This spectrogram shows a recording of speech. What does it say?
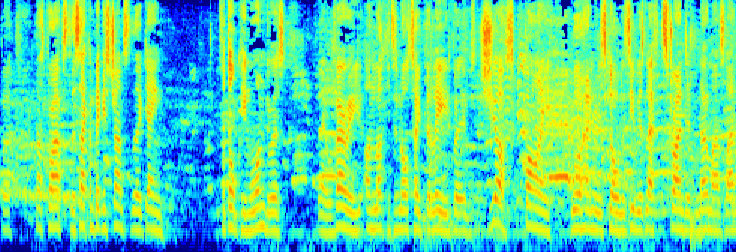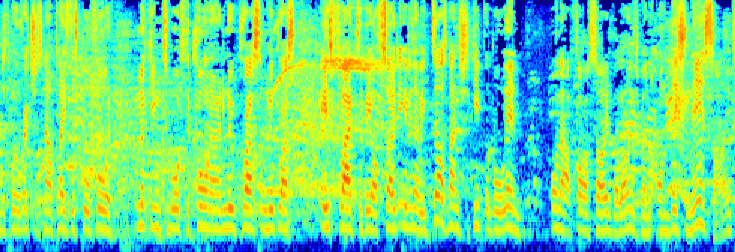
But that's perhaps the second biggest chance of the game for Dorking Wanderers. They were very unlucky to not take the lead, but it was just by Will Henry's goal as he was left stranded in no man's land. As Will Richards now plays this ball forward, looking towards the corner, and Luke Russ, and Luke Russ is flagged to be offside, even though he does manage to keep the ball in on that far side. The linesman on this near side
